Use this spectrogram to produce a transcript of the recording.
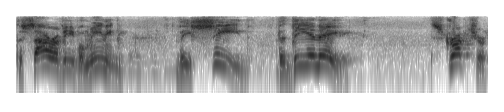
the sire of evil, meaning the seed, the DNA, structure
